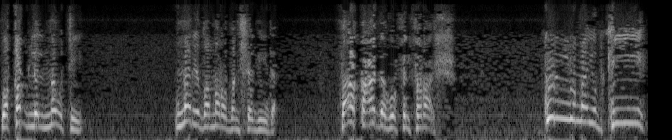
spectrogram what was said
وقبل الموت مرض مرضا شديدا فأقعده في الفراش. كل ما يبكيه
